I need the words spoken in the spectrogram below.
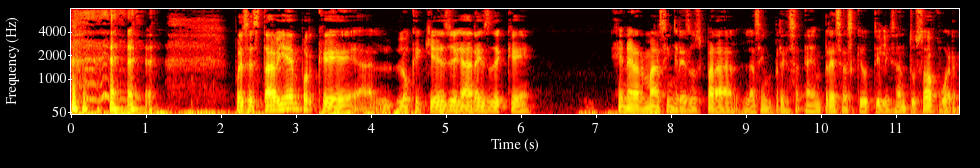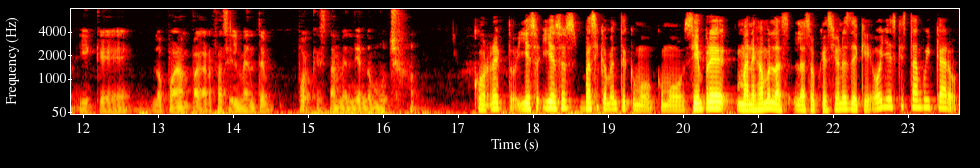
Pues está bien porque ah, lo que quieres llegar es de que generar más ingresos para las empresas que utilizan tu software y que lo puedan pagar fácilmente porque están vendiendo mucho. Correcto, y eso, y eso es básicamente como, como siempre manejamos las, las objeciones de que, oye, es que está muy caro.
